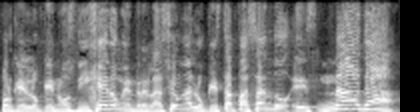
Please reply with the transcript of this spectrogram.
Porque lo que nos dijeron en relación a lo que está pasando es nada.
